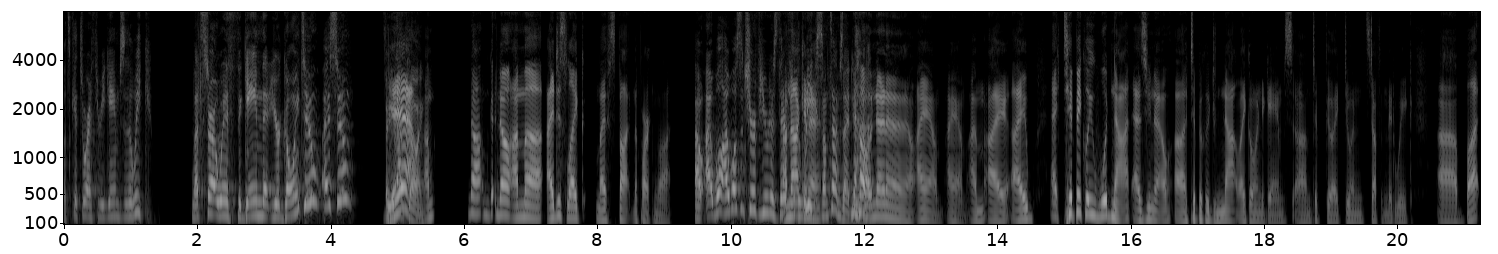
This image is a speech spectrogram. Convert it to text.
Let's get to our three games of the week. Let's start with the game that you're going to, I assume? Yeah, I'm, no, I'm, no, I'm. Uh, I just like my spot in the parking lot. Oh, I, well, I wasn't sure if you were just there I'm for not the gonna, week. Sometimes I do. No, that. no, no, no, no. I am. I am. I'm. I. I, I typically would not, as you know, uh, typically do not like going to games. Um, typically like doing stuff in midweek. Uh, but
